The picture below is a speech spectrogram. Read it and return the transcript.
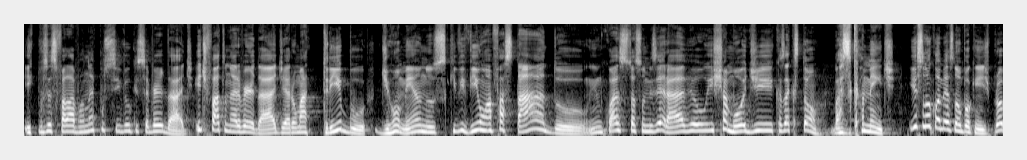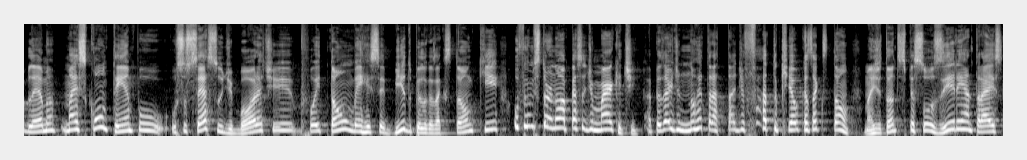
e que vocês falavam, não é possível que isso é verdade. E de fato não era verdade, era uma tribo de romenos que viviam afastado, em quase situação miserável e chamou de Cazaquistão, basicamente. Isso no começo deu um pouquinho de problema, mas com o tempo o sucesso de Borat foi tão bem recebido pelo Cazaquistão que o filme se tornou uma peça de marketing, apesar de não retratar de fato o que é o Cazaquistão, mas de tantas pessoas irem atrás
